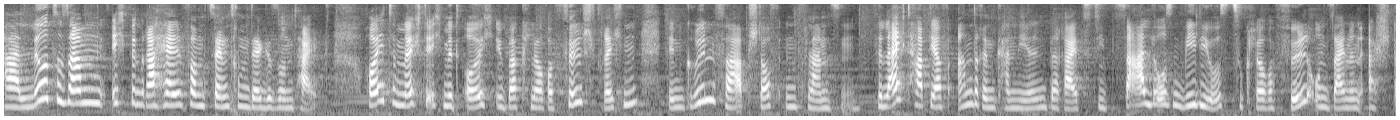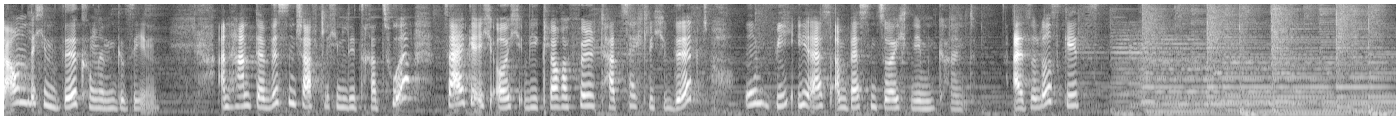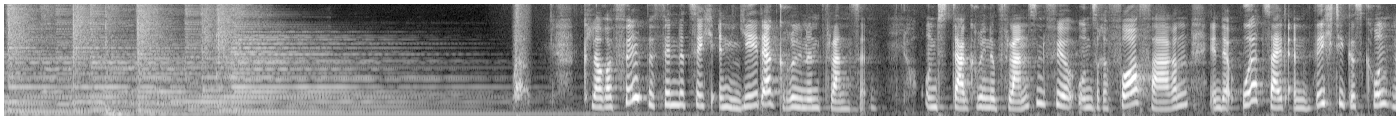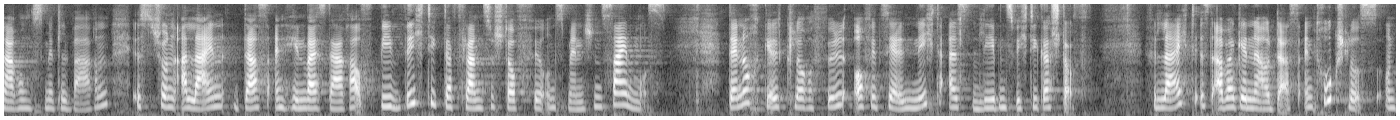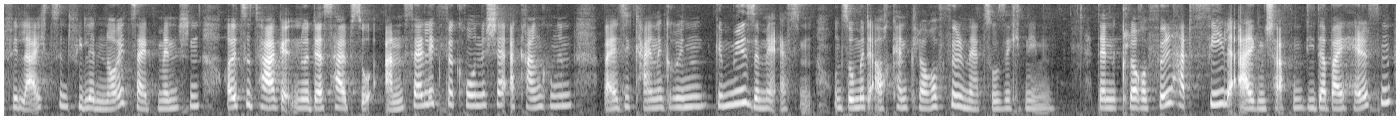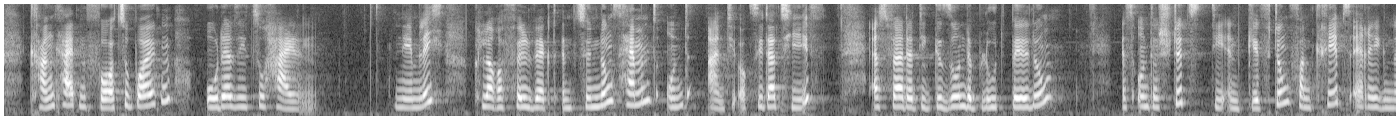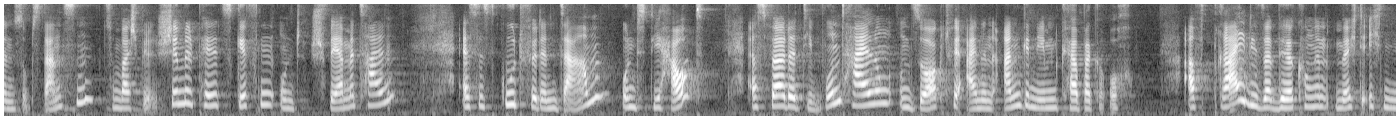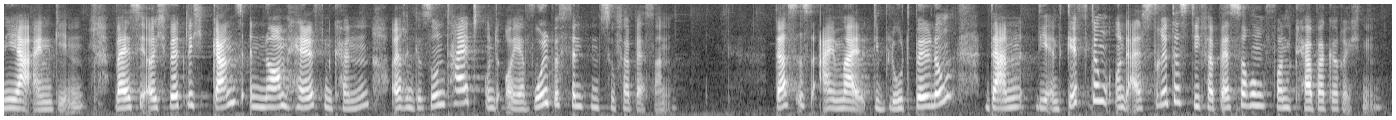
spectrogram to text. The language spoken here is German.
Hallo zusammen, ich bin Rahel vom Zentrum der Gesundheit. Heute möchte ich mit euch über Chlorophyll sprechen, den grünen Farbstoff in Pflanzen. Vielleicht habt ihr auf anderen Kanälen bereits die zahllosen Videos zu Chlorophyll und seinen erstaunlichen Wirkungen gesehen. Anhand der wissenschaftlichen Literatur zeige ich euch, wie Chlorophyll tatsächlich wirkt und wie ihr es am besten zu euch nehmen könnt. Also los geht's! Chlorophyll befindet sich in jeder grünen Pflanze. Und da grüne Pflanzen für unsere Vorfahren in der Urzeit ein wichtiges Grundnahrungsmittel waren, ist schon allein das ein Hinweis darauf, wie wichtig der Pflanzenstoff für uns Menschen sein muss. Dennoch gilt Chlorophyll offiziell nicht als lebenswichtiger Stoff. Vielleicht ist aber genau das ein Trugschluss und vielleicht sind viele Neuzeitmenschen heutzutage nur deshalb so anfällig für chronische Erkrankungen, weil sie keine grünen Gemüse mehr essen und somit auch kein Chlorophyll mehr zu sich nehmen. Denn Chlorophyll hat viele Eigenschaften, die dabei helfen, Krankheiten vorzubeugen oder sie zu heilen. Nämlich Chlorophyll wirkt entzündungshemmend und antioxidativ. Es fördert die gesunde Blutbildung, es unterstützt die Entgiftung von krebserregenden Substanzen, zum Beispiel Schimmelpilzgiften und Schwermetallen. Es ist gut für den Darm und die Haut. Es fördert die Wundheilung und sorgt für einen angenehmen Körpergeruch. Auf drei dieser Wirkungen möchte ich näher eingehen, weil sie euch wirklich ganz enorm helfen können, eure Gesundheit und euer Wohlbefinden zu verbessern. Das ist einmal die Blutbildung, dann die Entgiftung und als drittes die Verbesserung von Körpergerüchen.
